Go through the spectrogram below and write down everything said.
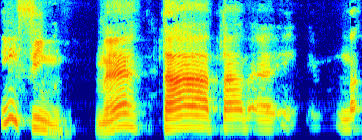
Enfim, né? Tá, tá. É, na,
